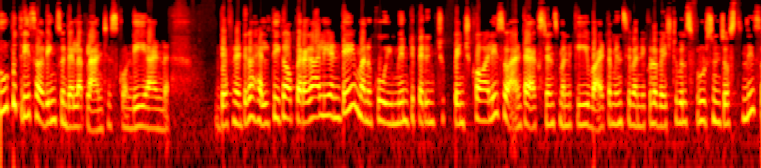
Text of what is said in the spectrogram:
two to three servings ఉండేలా ప్లాన్ చేసుకోండి. అండ్ డెఫినెట్గా హెల్తీగా పెరగాలి అంటే మనకు ఇమ్యూనిటీ పెంచు పెంచుకోవాలి. సో యాంటీ ఆక్సిడెంట్స్ మనకి వైటమిన్స్ ఇవన్నీ కూడా వెజిటబుల్స్ ఫ్రూట్స్ నుంచి వస్తుంది. సో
